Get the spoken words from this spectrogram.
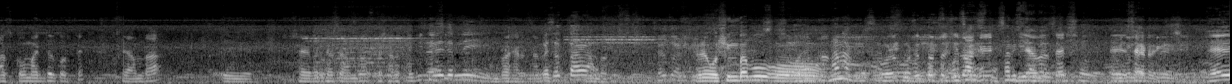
আজ কম মারধর করছে। তাই আমরা সাহেবের কাছে আমরা সারা আমরা মানে অসীম বাবু ওই ওষুধ দত্ত ছিল আগে DFL স্যার, এই secretary। হ্যাঁ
